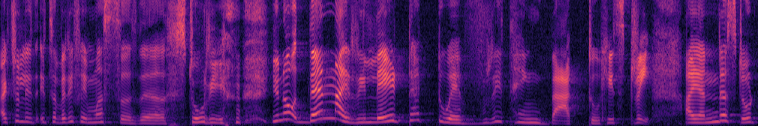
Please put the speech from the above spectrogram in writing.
Actually, it's a very famous uh, story. you know, then I related to everything back to history. I understood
